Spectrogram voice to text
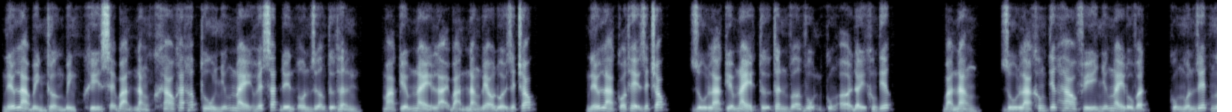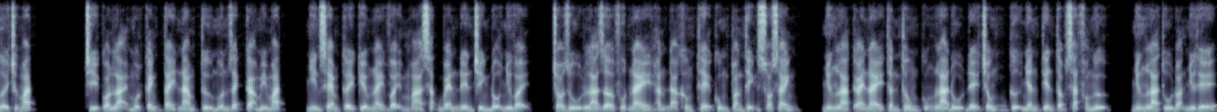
nếu là bình thường binh khí sẽ bản năng khao khát hấp thu những này huyết sắt đến ôn dưỡng tự thân, mà kiếm này lại bản năng đeo đuổi giết chóc. Nếu là có thể giết chóc, dù là kiếm này tự thân vỡ vụn cũng ở đây không tiếc. Bản năng, dù là không tiếc hao phí những này đồ vật, cũng muốn giết người trước mắt. Chỉ còn lại một cánh tay nam tử muốn rách cả mí mắt, nhìn xem cây kiếm này vậy mà sắc bén đến trình độ như vậy, cho dù là giờ phút này hắn đã không thể cùng toàn thịnh so sánh, nhưng là cái này thần thông cũng là đủ để chống cự nhân tiên tập sát phòng ngự, nhưng là thủ đoạn như thế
